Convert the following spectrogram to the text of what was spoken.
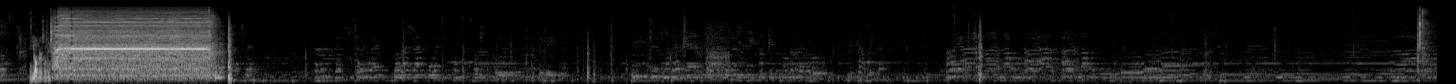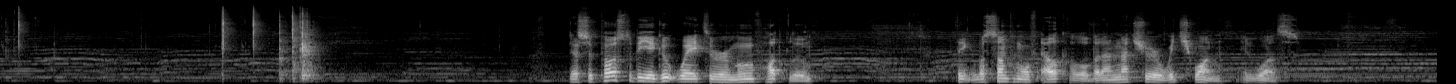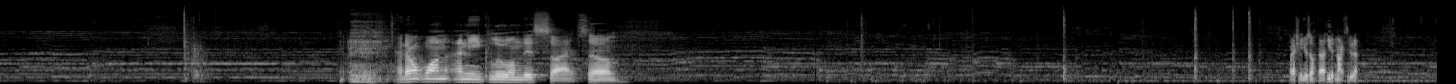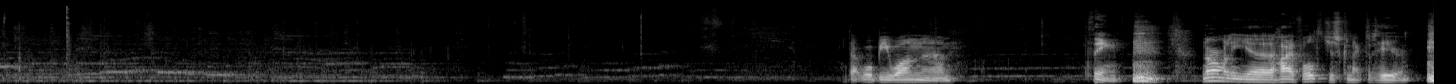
There's supposed to be a good way to remove hot glue. I think it was something with alcohol, but I'm not sure which one it was. I don't want any glue on this side, so... That. that will be one um, thing. Normally uh, high voltage is connected here uh,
